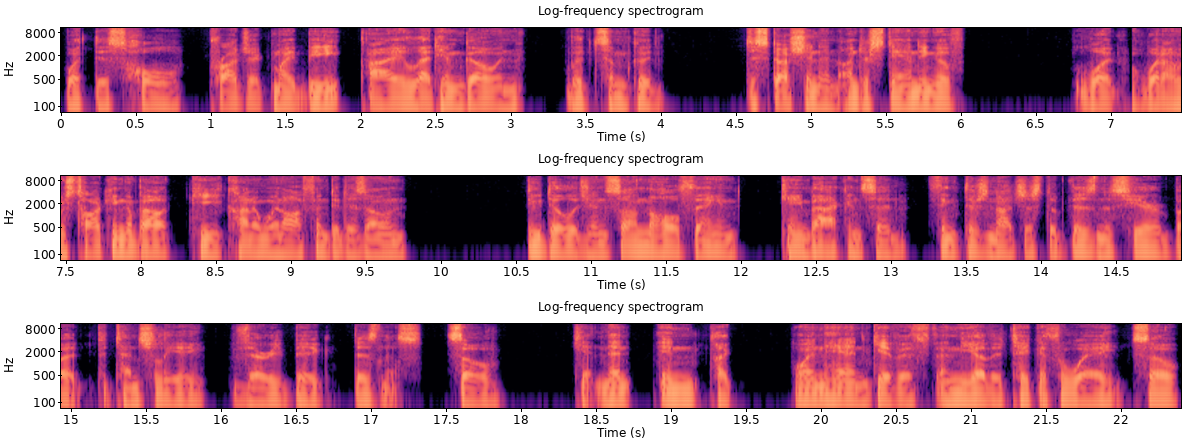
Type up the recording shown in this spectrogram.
what this whole project might be. I let him go and with some good discussion and understanding of what, what I was talking about. He kind of went off and did his own due diligence on the whole thing and came back and said, think there's not just a business here, but potentially a very big business. So then in like one hand giveth and the other taketh away. So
